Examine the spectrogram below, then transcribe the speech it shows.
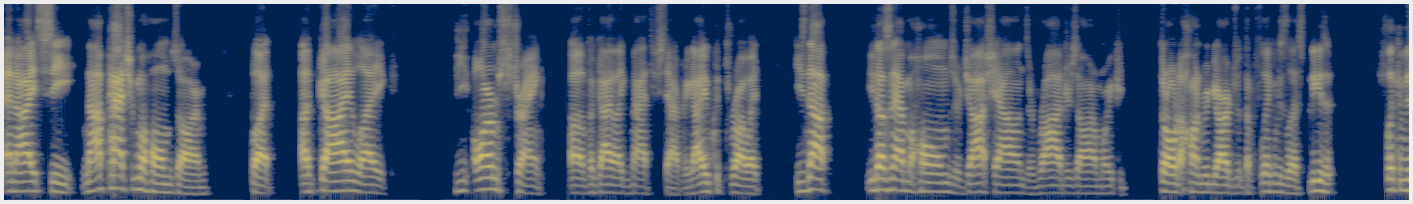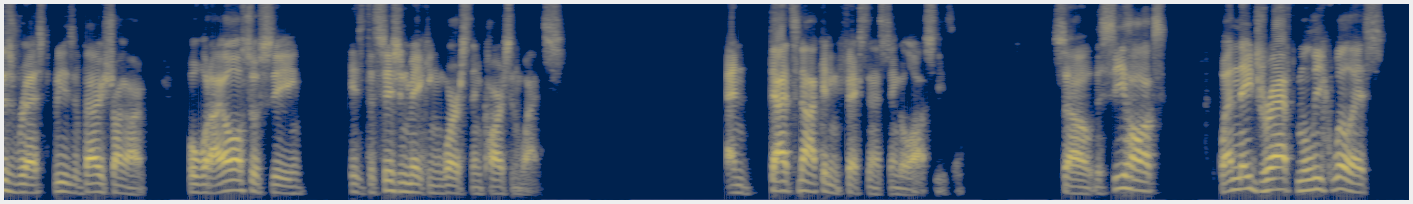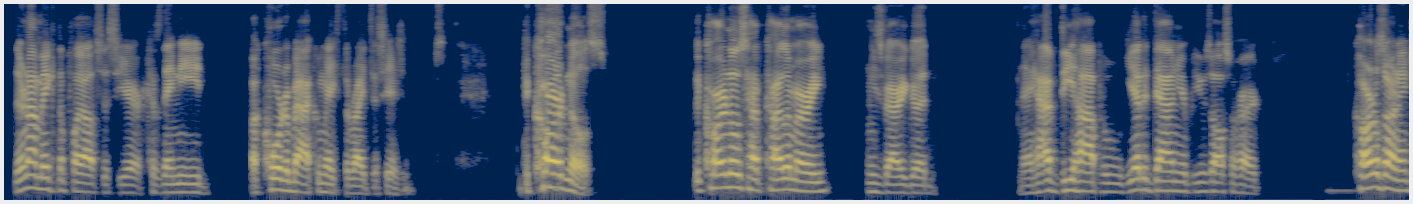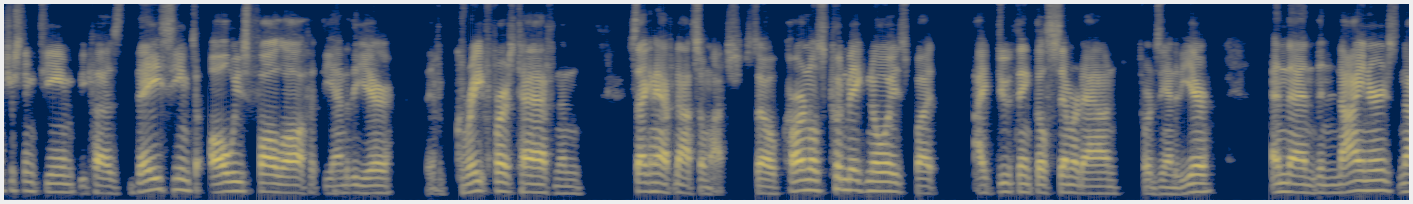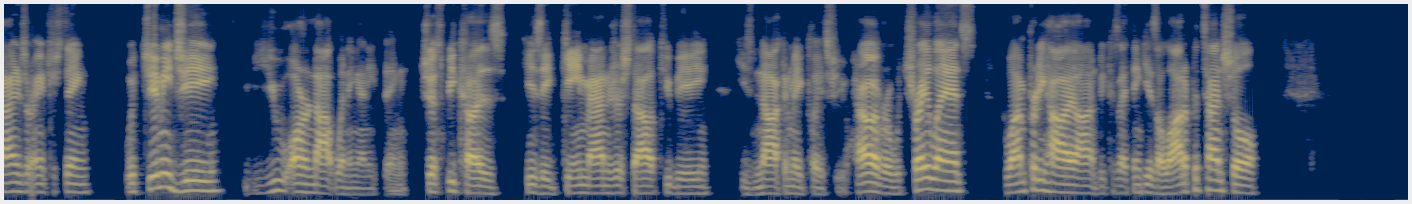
And I see not Patrick Mahomes' arm, but a guy like the arm strength of a guy like Matthew Stafford, a guy who could throw it. He's not, he doesn't have Mahomes or Josh Allen's or Rodgers' arm where he could throw it 100 yards with a flick of his wrist, but he's a flick of his wrist, but he's a very strong arm. But what I also see is decision making worse than Carson Wentz. And that's not getting fixed in a single off season. So the Seahawks, when they draft Malik Willis, they're not making the playoffs this year because they need a quarterback who makes the right decisions. The Cardinals, the Cardinals have Kyler Murray. He's very good. They have D Hop, who he had a down year, but he was also hurt. Cardinals are an interesting team because they seem to always fall off at the end of the year. They have a great first half, and then second half not so much. So Cardinals could make noise, but I do think they'll simmer down towards the end of the year. And then the Niners, Niners are interesting. With Jimmy G, you are not winning anything just because he's a game manager style QB. He's not going to make plays for you. However, with Trey Lance, who I'm pretty high on because I think he has a lot of potential,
